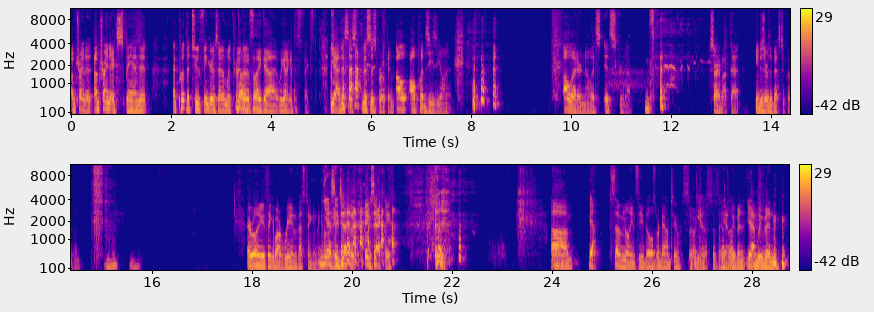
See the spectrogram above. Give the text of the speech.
I'm trying to I'm trying to expand it. I put the two fingers at him, like trying to. no, to. it's like uh, we got to get this fixed. Yeah, this is this is broken. I'll I'll put ZZ on it. I'll let her know. It's it's screwed up. Sorry about that. You deserve the best equipment. I really need to think about reinvesting in the company. Yes, exactly. exactly. Um, Yeah. seven million C bills we're down to. So Yeah. just as a heads Yeah, up, we've been yeah, we've been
